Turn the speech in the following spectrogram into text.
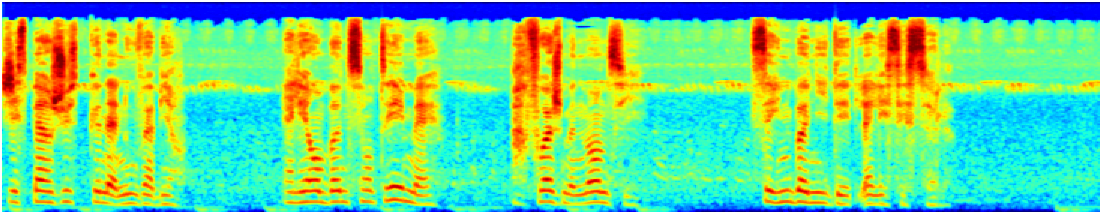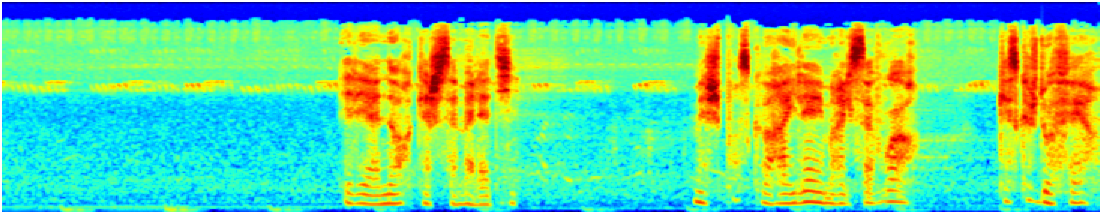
J'espère juste que Nanou va bien. Elle est en bonne santé, mais parfois je me demande si c'est une bonne idée de la laisser seule. Eleanor cache sa maladie. Mais je pense que Riley aimerait le savoir. Qu'est-ce que je dois faire?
